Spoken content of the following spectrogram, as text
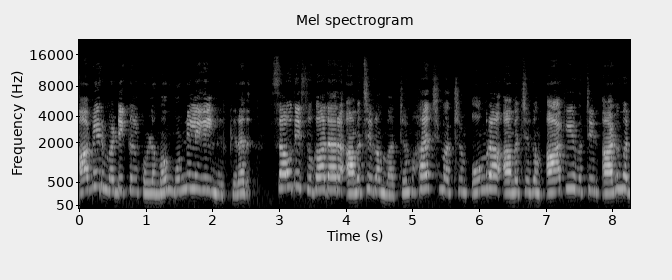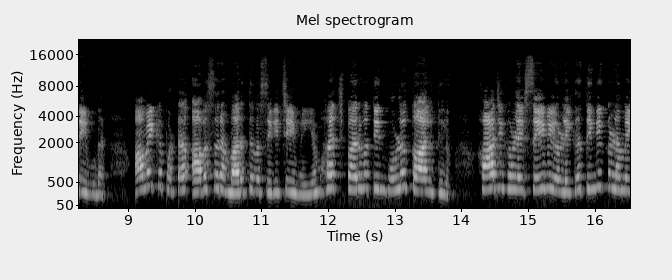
அபீர் மெடிக்கல் குழுமம் முன்னிலையில் நிற்கிறது. சவுதி சுகாதார அமைச்சகம் மற்றும் ஹஜ் மற்றும் உம்ரா அமைச்சகம் ஆகியவற்றின் அனுமதியுடன் அமைக்கப்பட்ட அவசர மருத்துவ சிகிச்சை மையம் ஹஜ் பருவத்தின் முழு காலத்திலும் ஹாஜிகளை சேவை அளிக்க திங்கட்கிழமை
